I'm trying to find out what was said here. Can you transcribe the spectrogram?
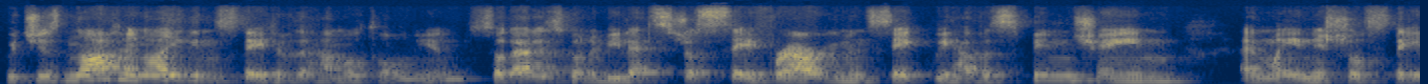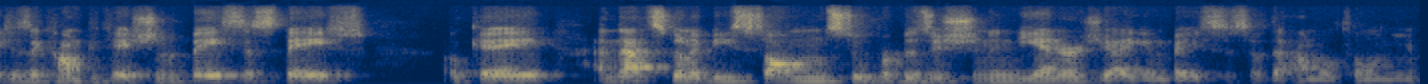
which is not an eigenstate of the Hamiltonian. So that is going to be, let's just say for argument's sake, we have a spin chain and my initial state is a computational basis state, okay? And that's gonna be some superposition in the energy eigenbasis of the Hamiltonian,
